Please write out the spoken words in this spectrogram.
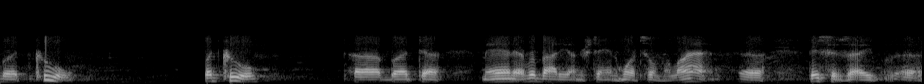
but cool. But cool. Uh, but uh, man, everybody understands what's on the line. Uh, this is a uh,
